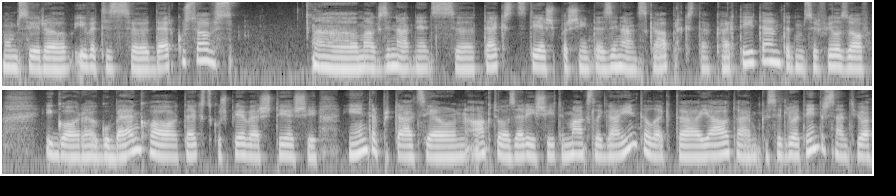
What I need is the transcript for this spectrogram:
Mums ir uh, Ivetas uh, Derkusovas mākslas zinātnieces teksts tieši par šīm zinātniskā apraksta kartītēm. Tad mums ir filozofa Igora Gubenko teksts, kurš pievērš tieši interpretācijai un aktualizē arī šī mākslīgā intelekta jautājumu, kas ir ļoti interesanti, jo,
